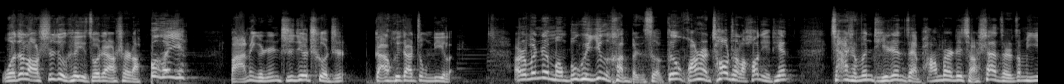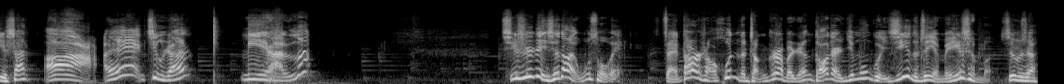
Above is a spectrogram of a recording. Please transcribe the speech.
我的老师就可以做这样事了？不可以，把那个人直接撤职，赶回家种地了。而文正猛不愧硬汉本色，跟皇上吵吵了好几天，加上温体仁在旁边这小扇子这么一扇啊，哎，竟然免了。其实这些倒也无所谓，在道上混的，整个把人搞点阴谋诡计的，这也没什么，是不是？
